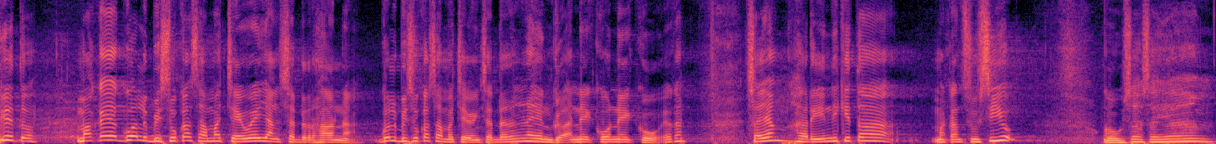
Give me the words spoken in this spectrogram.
gitu. Makanya gue lebih suka sama cewek yang sederhana. Gue lebih suka sama cewek yang sederhana yang gak neko-neko, ya kan? Sayang, hari ini kita makan sushi yuk. Gak usah sayang,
